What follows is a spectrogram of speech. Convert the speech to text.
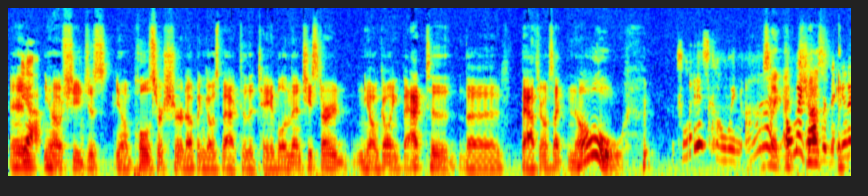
And Yeah. you know, she just you know pulls her shirt up and goes back to the table, and then she started you know going back to the bathroom. I was like, no. What is going on? Like, oh I my just- god, were they gonna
